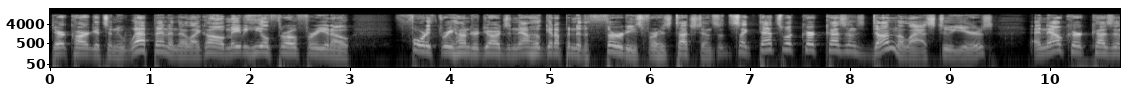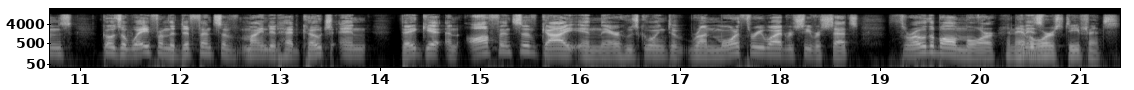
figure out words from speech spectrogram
Derek Carr gets a new weapon, and they're like, oh, maybe he'll throw for you know. 4,300 yards, and now he'll get up into the 30s for his touchdowns. It's like that's what Kirk Cousins done the last two years, and now Kirk Cousins goes away from the defensive-minded head coach, and they get an offensive guy in there who's going to run more three wide receiver sets, throw the ball more, And they have his, a worse defense.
